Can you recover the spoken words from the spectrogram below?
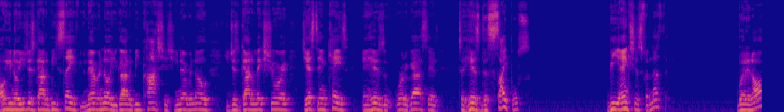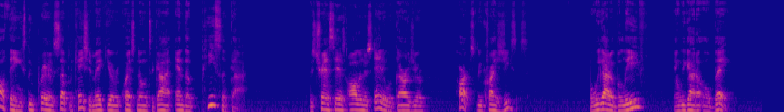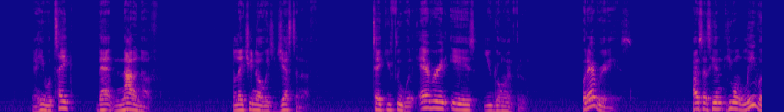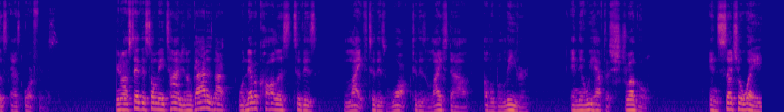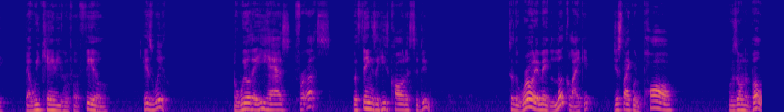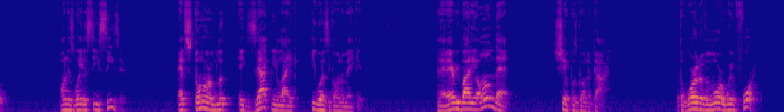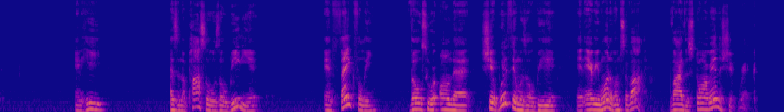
Oh, you know, you just gotta be safe. You never know. You gotta be cautious. You never know. You just gotta make sure just in case. And here's the word of God says to his disciples, be anxious for nothing. But in all things, through prayer and supplication, make your request known to God, and the peace of God, which transcends all understanding, will guard your hearts through Christ Jesus. But we got to believe and we got to obey. And He will take that not enough and let you know it's just enough. Take you through whatever it is you going through. Whatever it is. Bible says he, he won't leave us as orphans. You know, I've said this so many times, you know, God is not will never call us to this life, to this walk, to this lifestyle of a believer, and then we have to struggle in such a way that we can't even fulfill his will. The will that he has for us, the things that he's called us to do. To the world, it may look like it, just like when Paul was on the boat on his way to see Caesar. That storm looked exactly like he wasn't going to make it. And that everybody on that ship was going to die. The word of the Lord went forth. And he, as an apostle, was obedient. And thankfully, those who were on that ship with him was obedient, and every one of them survived. Survived the storm and the shipwreck.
